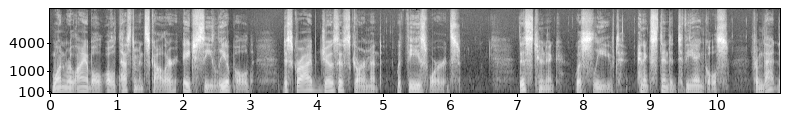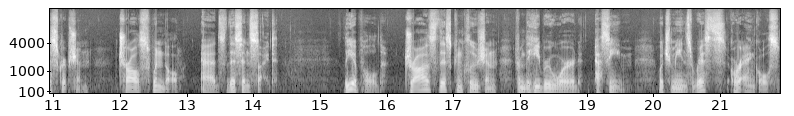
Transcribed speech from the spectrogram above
One reliable Old Testament scholar, H.C. Leupold, described Joseph's garment with these words This tunic was sleeved and extended to the ankles. From that description, Charles Swindoll adds this insight. Leupold draws this conclusion from the Hebrew word pasim, which means wrists or ankles.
